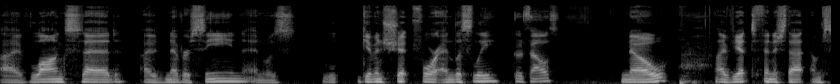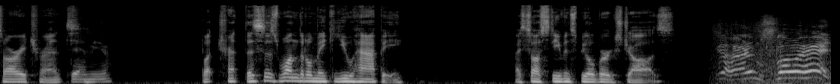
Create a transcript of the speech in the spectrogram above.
I've long said I'd never seen and was l- given shit for endlessly. Goodfellas. No, I've yet to finish that. I'm sorry, Trent. Damn you. But Trent, this is one that'll make you happy. I saw Steven Spielberg's Jaws. You heard him. Slow ahead.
